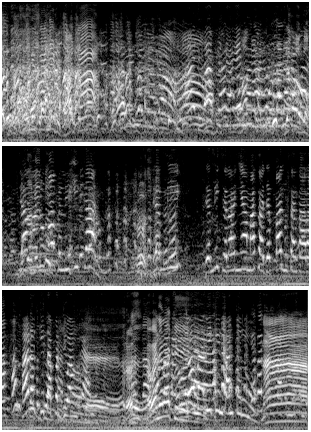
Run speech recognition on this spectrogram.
Tulisannya dibaca. I love IKN makan bubur Ya Manado. Allah. Jangan lupa beli ikan. Terus. Demi demi cerahnya masa depan Nusantara harus, Harus kita Oke, perjuangkan. terus bawahnya lagi. Coba bikin pantunmu. Nah,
